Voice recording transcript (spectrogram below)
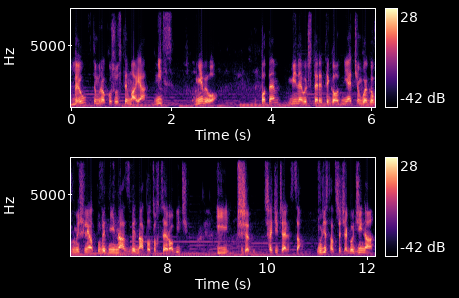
Był w tym roku 6 maja, nic nie było. Potem minęły 4 tygodnie ciągłego wymyślenia odpowiedniej nazwy na to, co chcę robić i przyszedł 3 czerwca, 23 godzina,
